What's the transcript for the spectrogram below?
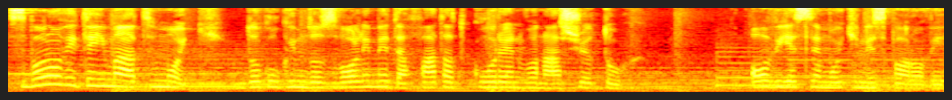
Зборовите имаат моќ, доколку им дозволиме да фатат корен во нашиот дух. Овие се моќни зборови,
